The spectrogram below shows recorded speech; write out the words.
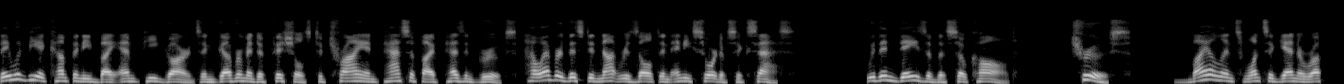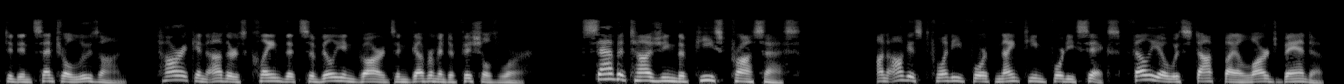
They would be accompanied by MP guards and government officials to try and pacify peasant groups, however this did not result in any sort of success. Within days of the so-called truce, Violence once again erupted in central Luzon. Taruc and others claimed that civilian guards and government officials were sabotaging the peace process. On August 24, 1946, Feleo was stopped by a large band of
